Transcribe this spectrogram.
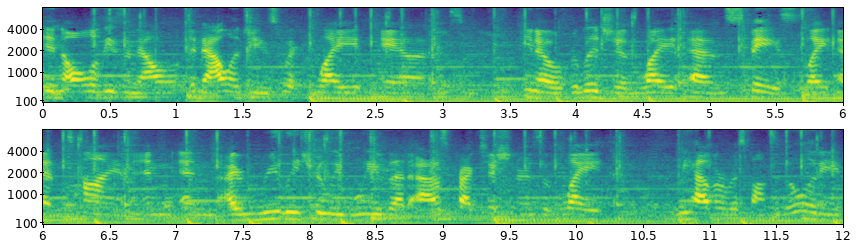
in all of these anal- analogies with light and you know religion light and space light and time. And and i really truly believe that as practitioners of light we have a responsibility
